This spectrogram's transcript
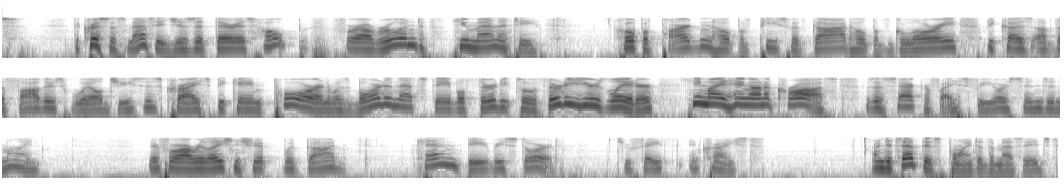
The Christmas message is that there is hope for a ruined humanity hope of pardon, hope of peace with God, hope of glory. Because of the Father's will, Jesus Christ became poor and was born in that stable 30 so 30 years later, he might hang on a cross as a sacrifice for your sins and mine. Therefore our relationship with God can be restored through faith in Christ. And it's at this point of the message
